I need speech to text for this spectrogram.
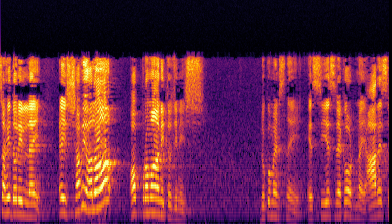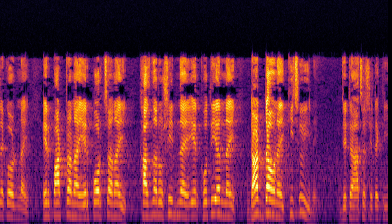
সহি দলিল নেই। এই সবই হলো অপ্রমাণিত জিনিস। ডকুমেন্টস নেই এর সিএস রেকর্ড নাই আর এস রেকর্ড নাই, এর পাট্টা নাই, এর পর্চা নাই, খাজনা রশিদ নাই, এর খতিয়ান নাই ডাড্ডাও নাই, কিছুই নেই। যেটা আছে সেটা কি?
